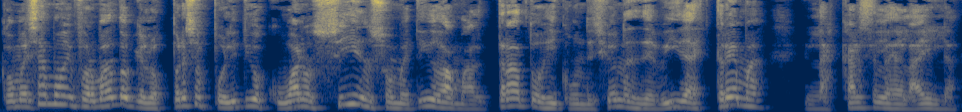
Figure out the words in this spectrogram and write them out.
Comenzamos informando que los presos políticos cubanos siguen sometidos a maltratos y condiciones de vida extremas en las cárceles de la isla,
